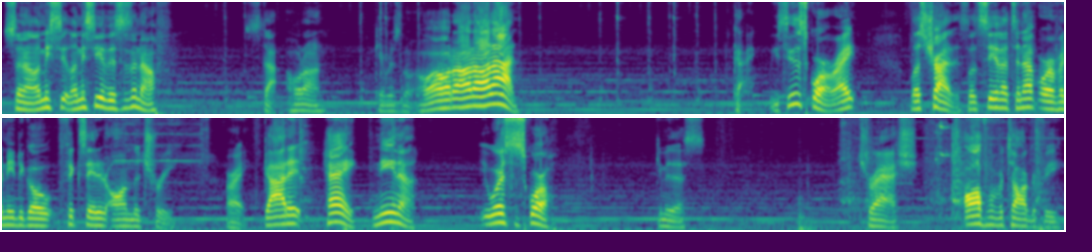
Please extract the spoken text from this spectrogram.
So now let me see. Let me see if this is enough. Stop. Hold on. Camera's. Hold on. Hold on. Hold on. Okay. You see the squirrel, right? Let's try this. Let's see if that's enough or if I need to go fixate it on the tree. All right. Got it. Hey, Nina. Where's the squirrel? Give me this. Trash. Awful photography.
